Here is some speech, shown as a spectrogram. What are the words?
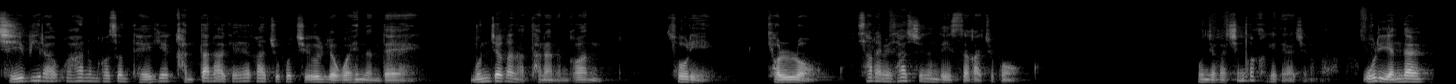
집이라고 하는 것은 되게 간단하게 해가지고 지으려고 했는데 문제가 나타나는 건 소리, 결로, 사람이 살 수 있는 데 있어가지고 문제가 심각하게 되어지는 거예요. 우리 옛날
